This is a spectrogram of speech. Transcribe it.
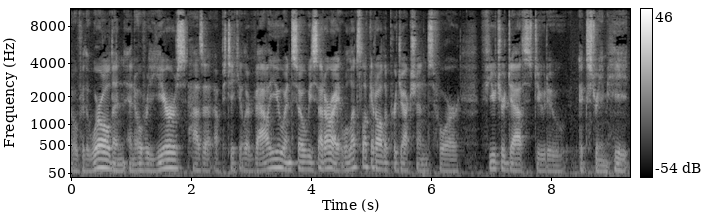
over the world and, and over the years has a, a particular value. And so we said, all right, well, let's look at all the projections for future deaths due to extreme heat.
